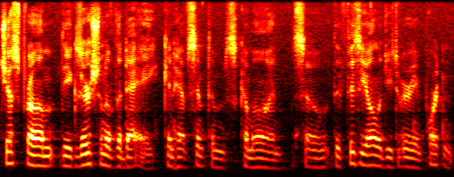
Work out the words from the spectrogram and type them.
just from the exertion of the day, can have symptoms come on. So the physiology is very important.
